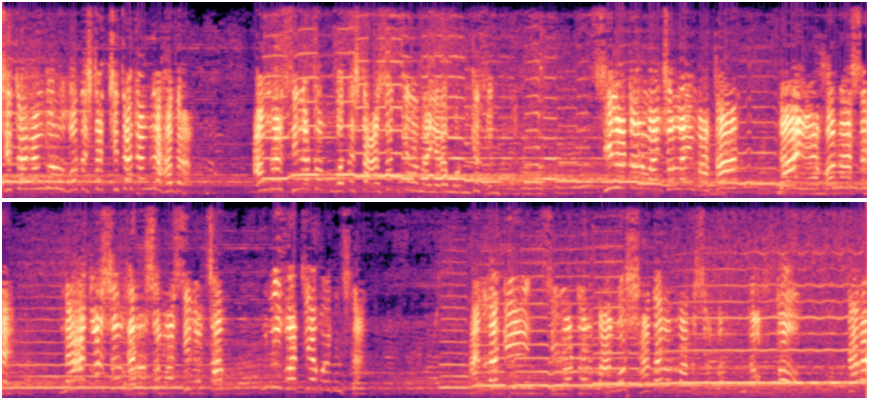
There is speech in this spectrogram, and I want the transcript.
চিটাগাঙ্গের উপদেষ্টা চিটাগাঙ্গে হাজার। আমরা সিলেটের উপদেষ্টা আছেন কিনা নাই এরা মন গেছে সিলেটের মানুষের লাই মাথা নাই এখন আছে। না আগর সরকারের সময় সিলেট পুরো ফাটিয়া বই দিচ্ছে আর লাগি সিলেটের মানুষ, সাধারণ মানুষের রক্ত তারা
